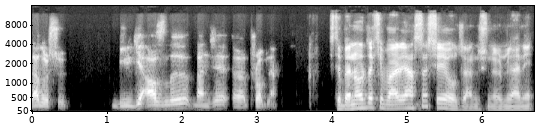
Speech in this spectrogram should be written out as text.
daha doğrusu bilgi azlığı bence problem. İşte ben oradaki varyansın şey olacağını düşünüyorum. Yani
